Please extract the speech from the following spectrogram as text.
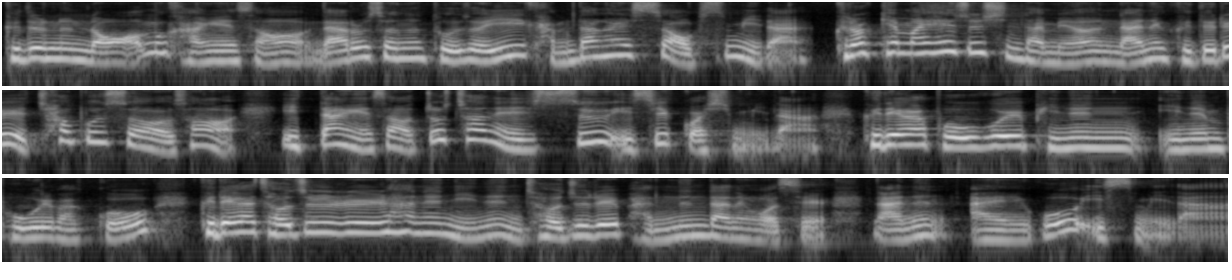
그들은 너무 강해서 나로서는 도저히 감당할 수 없습니다. 그렇게만 해주신다면 나는 그들을 쳐부수어서 이 땅에서 쫓아낼 수 있을 것입니다. 그대가 복을 비는 이는 복을 받고 그대가 저주를 하는 이는 저주를 받는다는 것을 나는 알고 있습니다.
